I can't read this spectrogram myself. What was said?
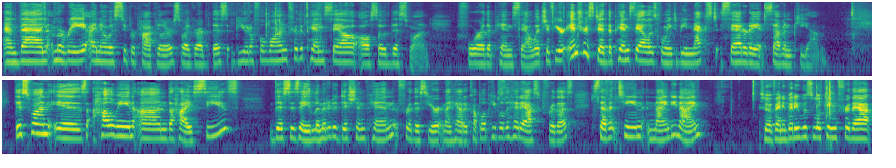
And then Marie, I know is super popular, so I grabbed this beautiful one for the pin sale. Also this one for the pin sale, which if you're interested, the pin sale is going to be next Saturday at 7 p.m. This one is Halloween on the High Seas. This is a limited edition pin for this year, and I had a couple of people that had asked for this. $17.99. So if anybody was looking for that,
